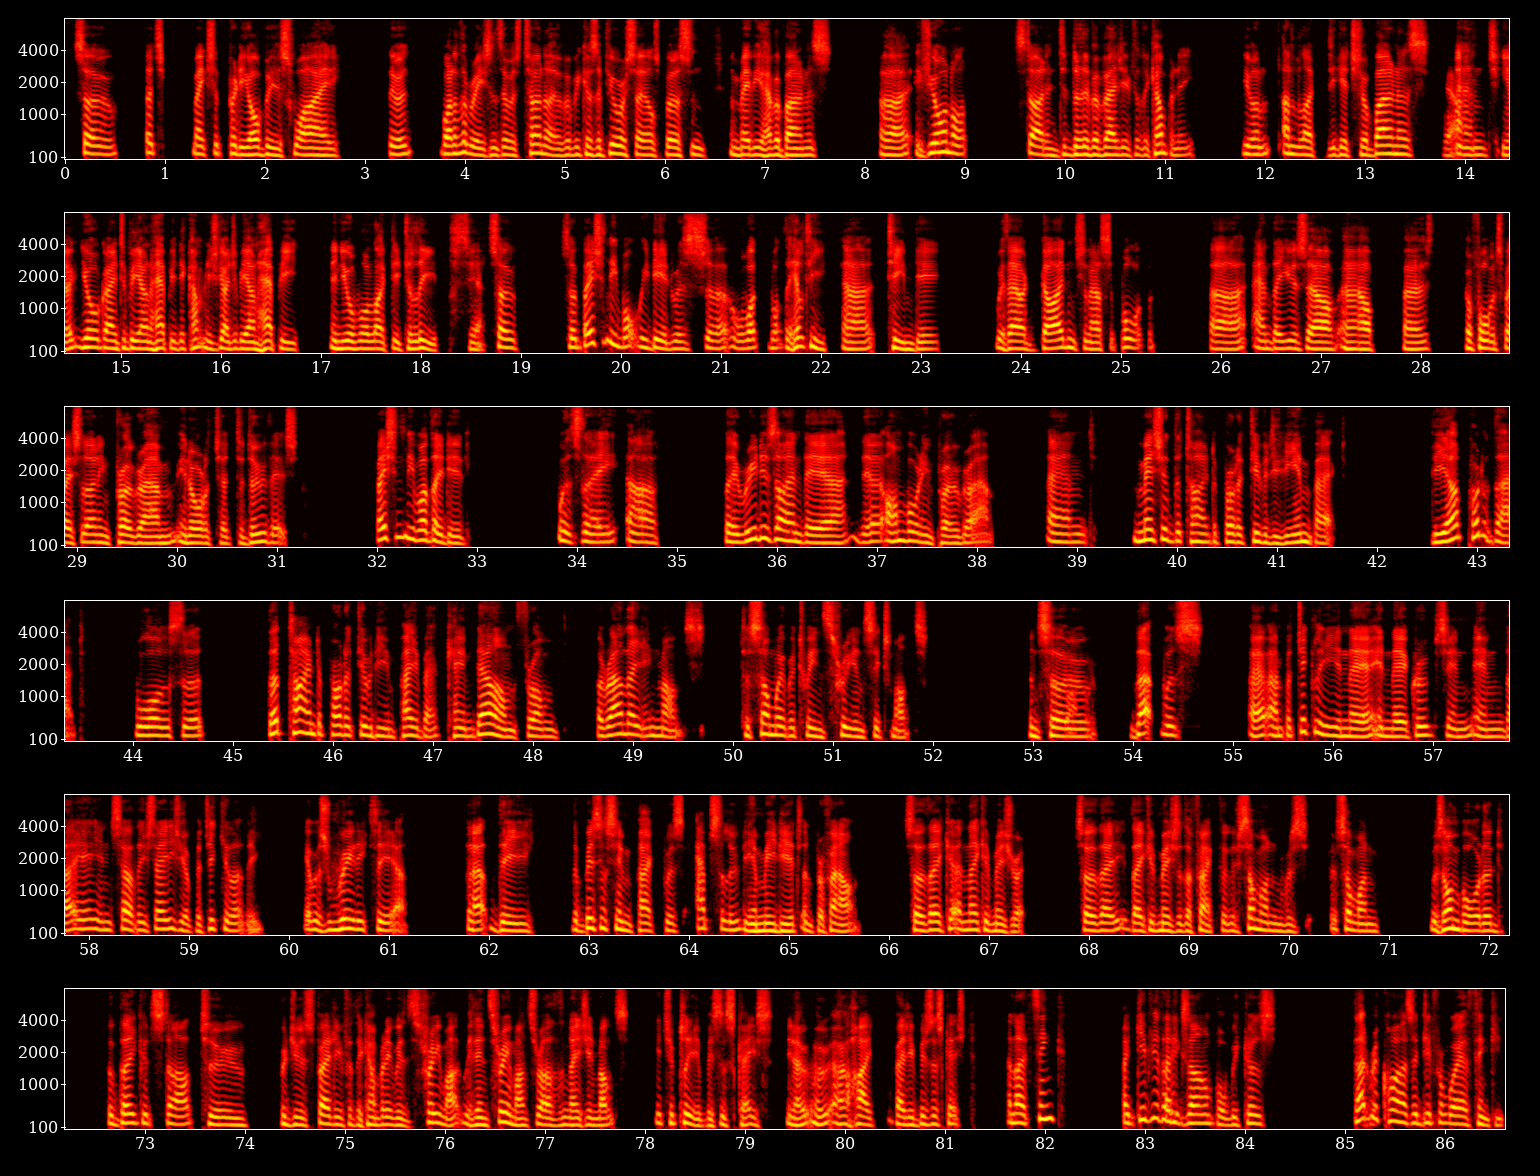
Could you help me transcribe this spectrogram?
So that makes it pretty obvious why there were one of the reasons there was turnover because if you're a salesperson and maybe you have a bonus, uh, if you're not starting to deliver value for the company, you're unlikely to get your bonus, yeah. and you know you're going to be unhappy. The company's going to be unhappy, and you're more likely to leave. Yeah. So, so basically, what we did was, uh, what what the Hilti uh, team did, with our guidance and our support, uh, and they used our our uh, performance based learning program in order to to do this. Basically, what they did was they uh, they redesigned their their onboarding program and measured the time to productivity, the impact. The output of that was that that time to productivity and payback came down from around 18 months to somewhere between three and six months. And so wow. that was, uh, and particularly in their in their groups in in in Southeast Asia, particularly, it was really clear that the the business impact was absolutely immediate and profound. So they could, and they could measure it. So they, they could measure the fact that if someone was, if someone was onboarded, that they could start to produce value for the company within three months, within three months rather than 18 months. It's a clear business case, you know, a high value business case. And I think I give you that example because that requires a different way of thinking.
